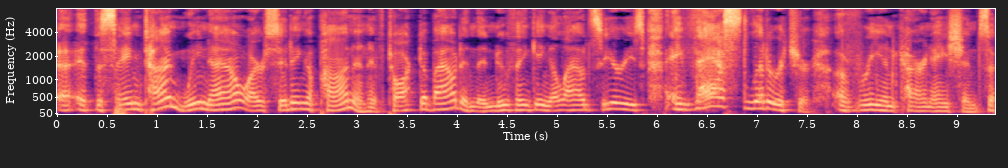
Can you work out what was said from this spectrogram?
uh, at the same time, we now are sitting upon and have talked about in the New Thinking Allowed series a vast literature of reincarnation. So,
